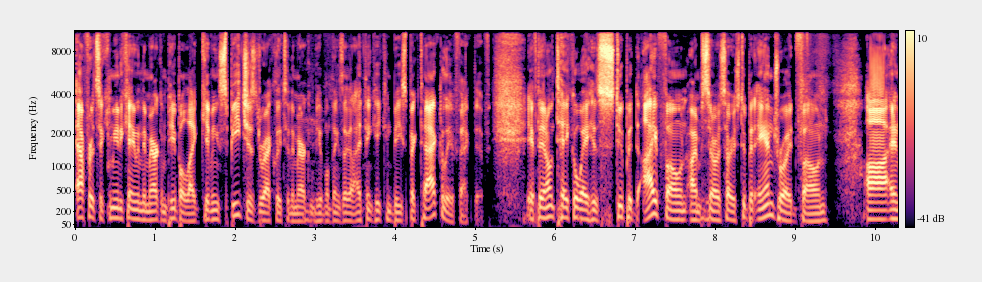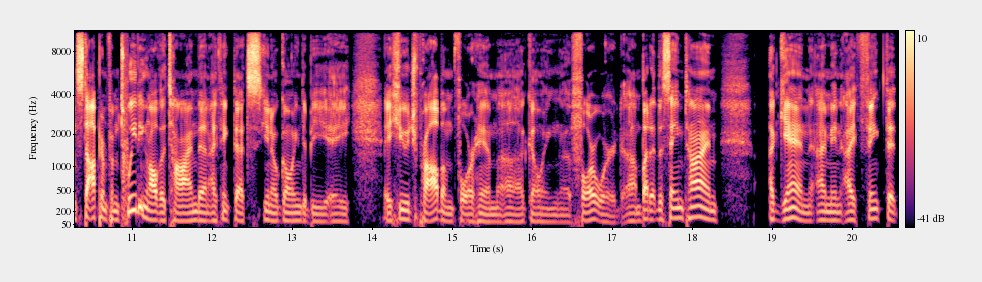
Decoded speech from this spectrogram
efforts at communicating with the American people, like giving speeches directly to the American mm-hmm. people, things like that, I think he can be spectacularly effective. If they don't take away his stupid iPhone, I'm sorry, sorry, stupid Android phone, uh, and stop him from tweeting all the time, then I think that's you know going to be a a huge problem for him uh, going uh, forward. Um, but at the same time, again, I mean, I think that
